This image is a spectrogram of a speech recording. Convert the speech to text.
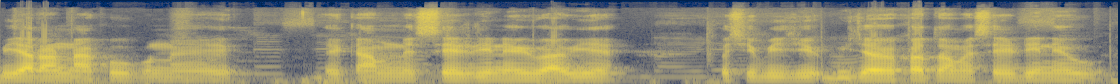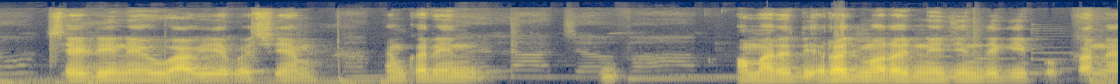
બિયારણ નાખવું ને એ કામને શેરડીને એવી વાવીએ. પછી બીજી, બીજા વખત અમે શેરડીને એવું શેરડીને એવું આવીએ પછી એમ એમ કરીને અમારે રોજમરોજની જિંદગી પપ્પાને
